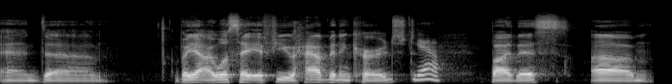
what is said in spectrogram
and um, but yeah i will say if you have been encouraged Yeah. by this um,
